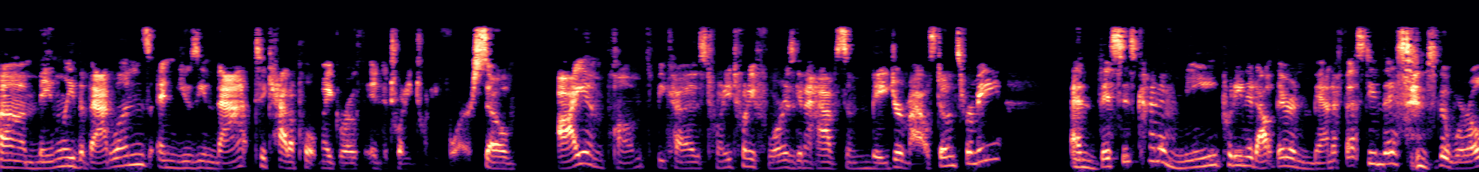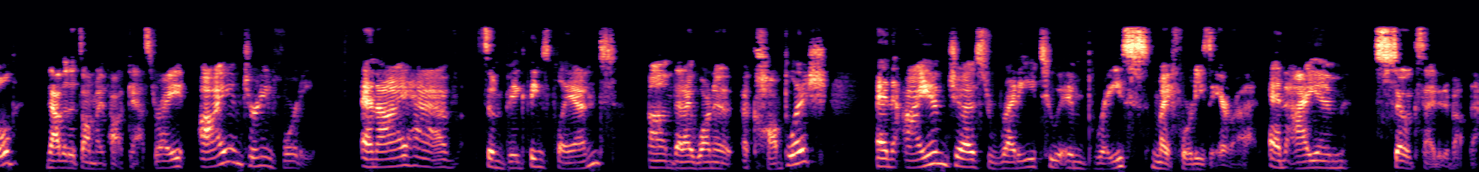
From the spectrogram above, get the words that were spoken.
um, mainly the bad ones, and using that to catapult my growth into 2024. So I am pumped because 2024 is going to have some major milestones for me. And this is kind of me putting it out there and manifesting this into the world. now that it's on my podcast, right? I am turning 40 and I have some big things planned um, that I want to accomplish. And I am just ready to embrace my 40s era. And I am so excited about that.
